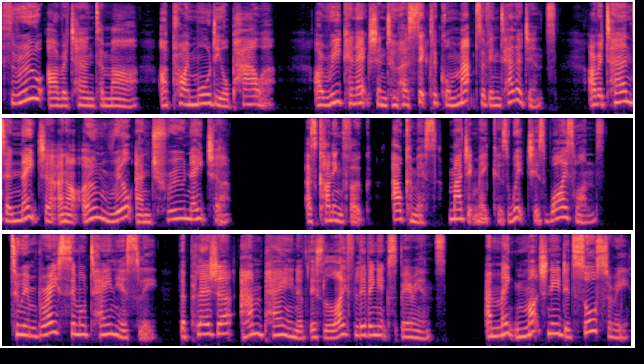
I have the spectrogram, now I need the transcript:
through our return to Ma, our primordial power, our reconnection to her cyclical maps of intelligence, our return to nature and our own real and true nature. As cunning folk, alchemists, magic makers, witches, wise ones, to embrace simultaneously the pleasure and pain of this life living experience and make much needed sorcery,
